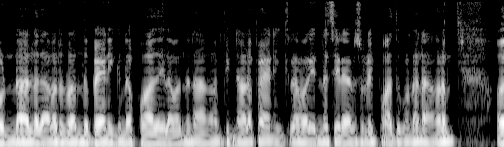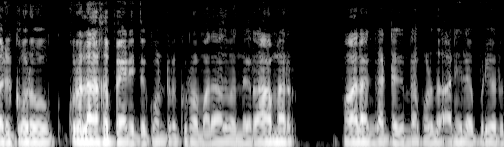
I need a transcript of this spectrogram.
கொண்டு அல்லது அவர் வந்து பயணிக்கின்ற பாதையில் வந்து நாங்களும் பின்னால் பயணிக்கிறோம். அவர் என்ன செய்கிறாருன்னு சொல்லி பார்த்துக்கொண்டு நாங்களும் அவருக்கு ஒரு குரலாக பயணித்து கொண்டிருக்கிறோம். அதாவது வந்து ராமர் பாலம் கட்டுகின்ற பொழுது அணில் எப்படி ஒரு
